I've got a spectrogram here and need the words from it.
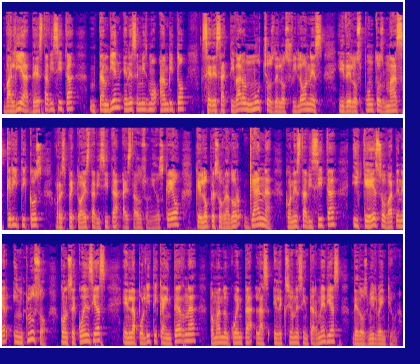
valía de esta visita, también en ese mismo ámbito se desactivaron muchos de los filones y de los puntos más críticos respecto a esta visita a Estados Unidos. Creo que López Obrador gana con esta visita y que eso va a tener incluso consecuencias en la política interna, tomando en cuenta las elecciones intermedias de 2021.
